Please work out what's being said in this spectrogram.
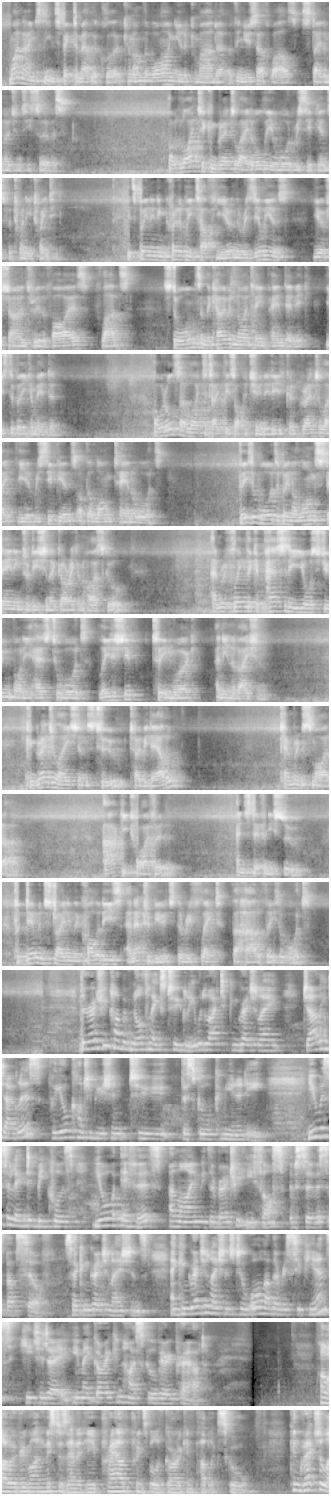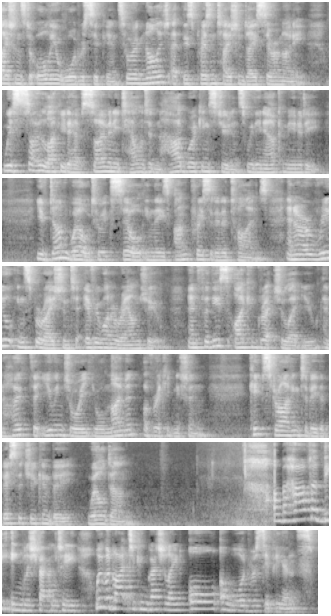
my name's Inspector Matt Leclerc, and I'm the Wyong Unit Commander of the New South Wales State Emergency Service. I would like to congratulate all the award recipients for 2020. It's been an incredibly tough year, and the resilience you have shown through the fires, floods, storms, and the COVID 19 pandemic is to be commended. I would also like to take this opportunity to congratulate the recipients of the Long Tan Awards. These awards have been a long standing tradition at Gorokan High School and reflect the capacity your student body has towards leadership, teamwork, and innovation. Congratulations to Toby Dowdle, Cameron Smider, Archie Twyford, and Stephanie Sue for demonstrating the qualities and attributes that reflect the heart of these awards. The Rotary Club of North Lakes Toukley would like to congratulate Charlie Douglas for your contribution to the school community. You were selected because your efforts align with the Rotary ethos of service above self. So, congratulations. And congratulations to all other recipients here today. You make Gorokan High School very proud. Hello, everyone. Mr. Zammit here, proud principal of Gorokan Public School. Congratulations to all the award recipients who are acknowledged at this presentation day ceremony. We're so lucky to have so many talented and hardworking students within our community. You've done well to excel in these unprecedented times and are a real inspiration to everyone around you. And for this, I congratulate you and hope that you enjoy your moment of recognition. Keep striving to be the best that you can be. Well done. On behalf of the English faculty, we would like to congratulate all award recipients.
